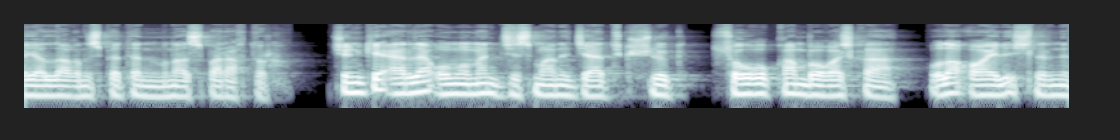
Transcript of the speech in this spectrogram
ayollarga nisbatan munosibroqdir chunki erlar umuman jismoniy jihati kuchlik sovuqqan bo'lg'achqa ular oila ishlarini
